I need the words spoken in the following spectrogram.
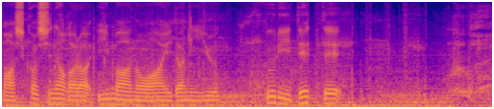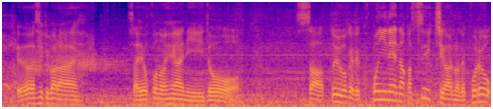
まあしかしながら今の間にゆっくり出てよ席払い。さあ横の部屋に移動。さあというわけでここにねなんかスイッチがあるのでこれを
